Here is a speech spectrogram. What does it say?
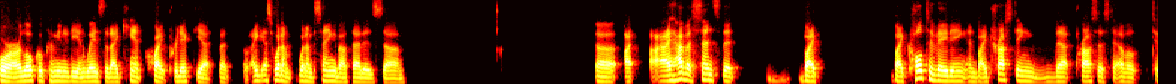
for our local community in ways that i can't quite predict yet but i guess what i'm what i'm saying about that is um, uh, i i have a sense that by by cultivating and by trusting that process to evo- to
